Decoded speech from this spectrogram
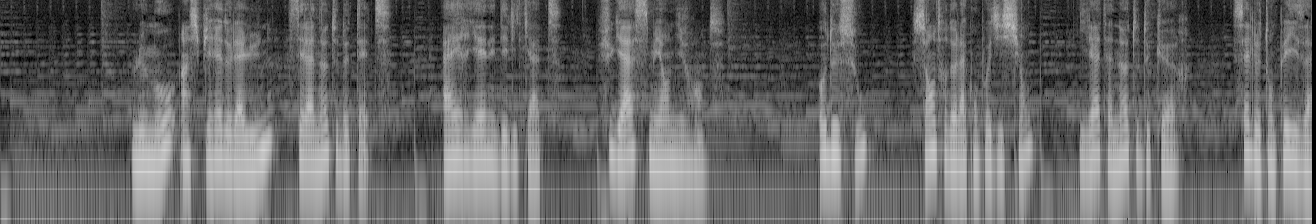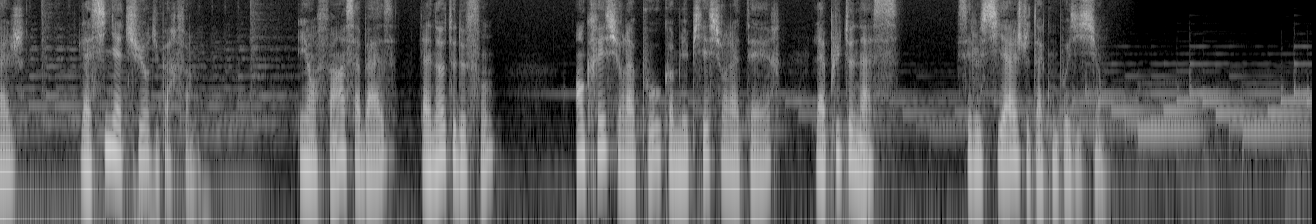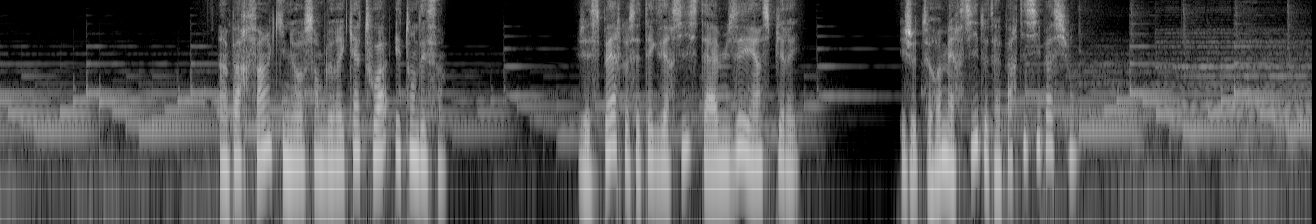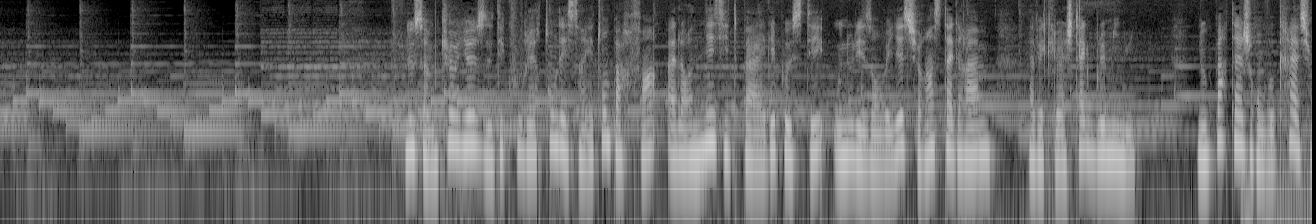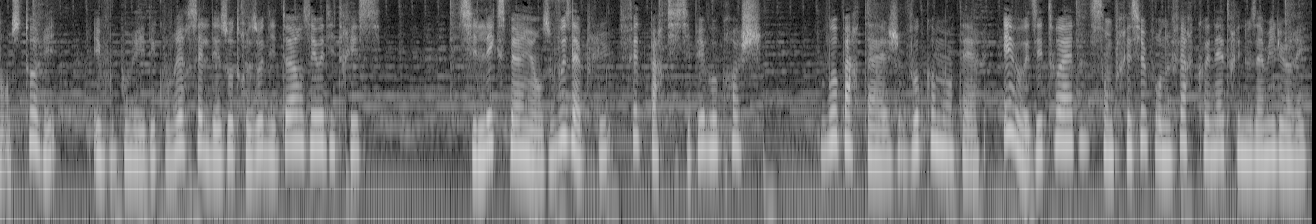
Le mot, inspiré de la lune, c'est la note de tête, aérienne et délicate, fugace mais enivrante. Au-dessous, centre de la composition, il y a ta note de cœur, celle de ton paysage, la signature du parfum. Et enfin, à sa base, la note de fond, ancrée sur la peau comme les pieds sur la terre, la plus tenace, c'est le sillage de ta composition. Un parfum qui ne ressemblerait qu'à toi et ton dessin. J'espère que cet exercice t'a amusé et inspiré. Et je te remercie de ta participation. Nous sommes curieuses de découvrir ton dessin et ton parfum, alors n'hésite pas à les poster ou nous les envoyer sur Instagram avec le hashtag Bleu Minuit. Nous partagerons vos créations en story et vous pourrez y découvrir celles des autres auditeurs et auditrices. Si l'expérience vous a plu, faites participer vos proches. Vos partages, vos commentaires et vos étoiles sont précieux pour nous faire connaître et nous améliorer.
